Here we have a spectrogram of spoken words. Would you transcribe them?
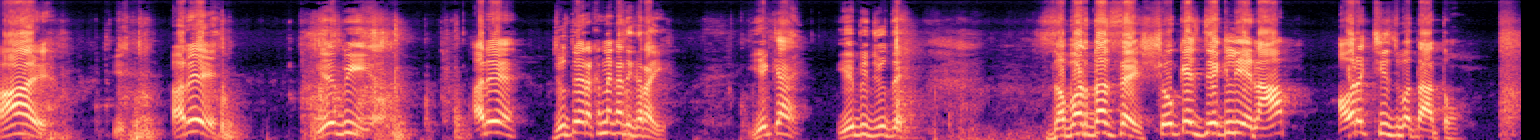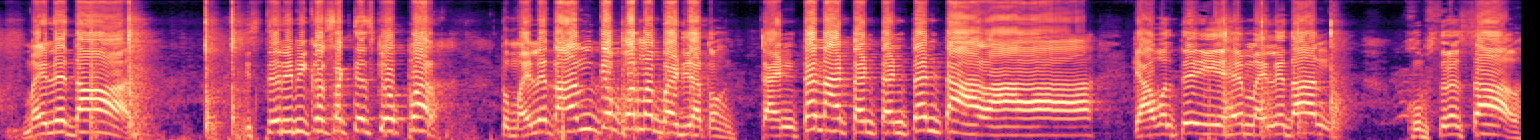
हाय अरे, ये भी, अरे, जूते रखने का दिख रहा है। ये क्या है? ये भी जूते। ज़बरदस्त है। शोकेश देख लिए ना आप। और एक चीज़ बताता हूँ। मैलेदार इस्तेरी भी कर सकते हैं इसके ऊपर। तो मैलेदान के ऊपर मैं बैठ जाता हूँ। टन टन टन टन टन टारा क्या बोलते हैं, ये है मैलेदान खूबसूरत साहब,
